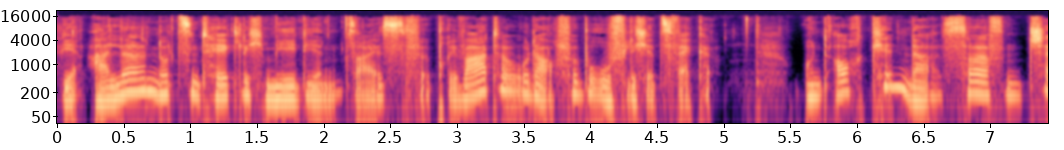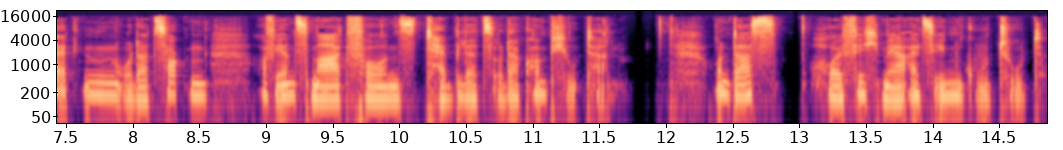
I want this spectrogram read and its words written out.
Wir alle nutzen täglich Medien, sei es für private oder auch für berufliche Zwecke. Und auch Kinder surfen, chatten oder zocken auf ihren Smartphones, Tablets oder Computern. Und das häufig mehr als ihnen gut tut.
